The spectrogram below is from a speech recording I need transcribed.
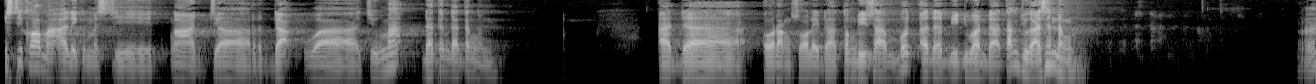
Istiqomah ahli ke masjid, ngajar, dakwah, cuma datang-datangan ada orang soleh datang disambut, ada biduan datang juga senang. Hah?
